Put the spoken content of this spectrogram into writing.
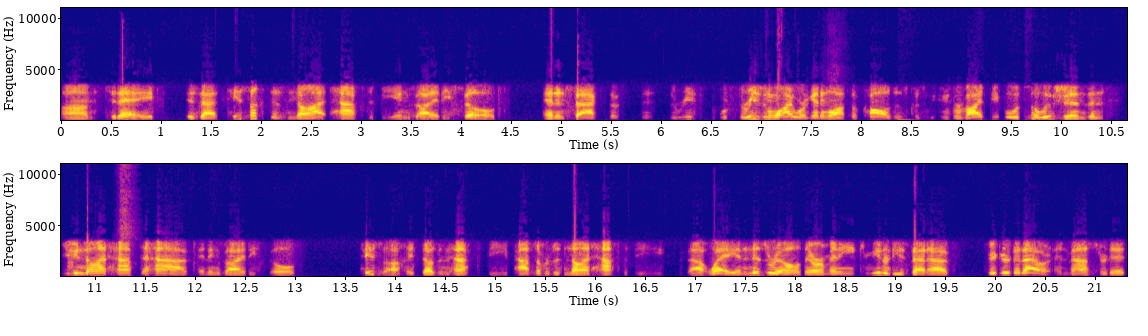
um, today. Is that Pesach does not have to be anxiety filled, and in fact, the the, re- the reason why we're getting lots of calls is because we can provide people with solutions, and you do not have to have an anxiety filled Pesach. It doesn't have to be, Passover does not have to be that way. And in Israel, there are many communities that have figured it out and mastered it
